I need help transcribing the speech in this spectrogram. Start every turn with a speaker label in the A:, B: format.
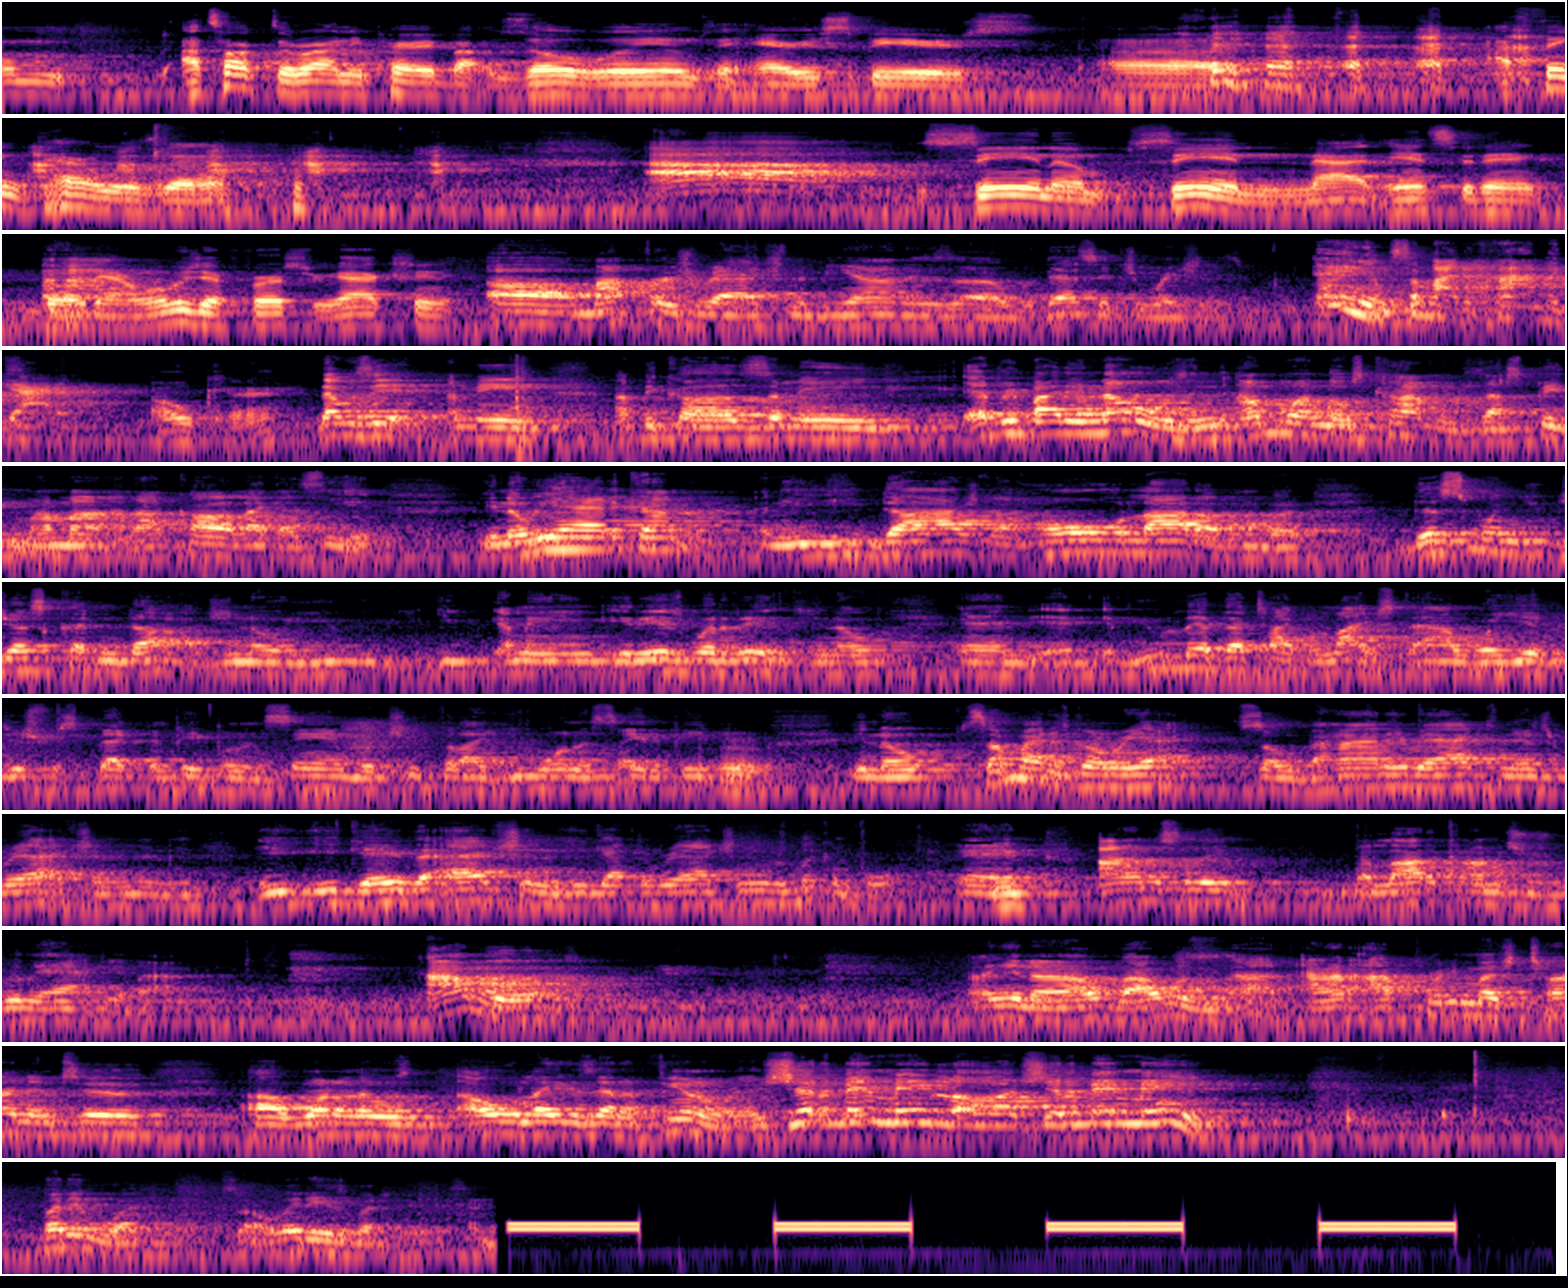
A: Um, I talked to Rodney Perry about Zo Williams and Aries Spears. Uh, I think that was a
B: Ah,
A: seeing them seeing that incident go down. What was your first reaction?
B: uh, my first reaction, to be honest, uh, with that situation is, damn, somebody finally got it.
A: Okay.
B: That was it. I mean, uh, because I mean, everybody knows, and I'm one of those comics. I speak my mind. I call it like I see it. You know, he had it coming, and he, he dodged a whole lot of them. But this one, you just couldn't dodge. You know, you, you I mean, it is what it is. You know, and if, if you live that type of lifestyle where you're disrespecting people and saying what you feel like you want to say to people, mm. you know, somebody's gonna react. So behind every action, there's a reaction, and he, he gave the action, and he got the reaction he was looking for. And mm. honestly, a lot of comics was really happy about it. I was. You know, I, I was. I, I pretty much turned into uh, one of those old ladies at a funeral. It should have been me, Lord. Should have been me. But it wasn't. So it is what it is.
